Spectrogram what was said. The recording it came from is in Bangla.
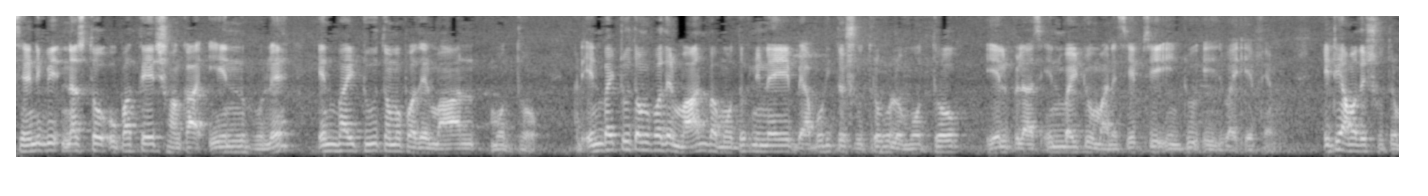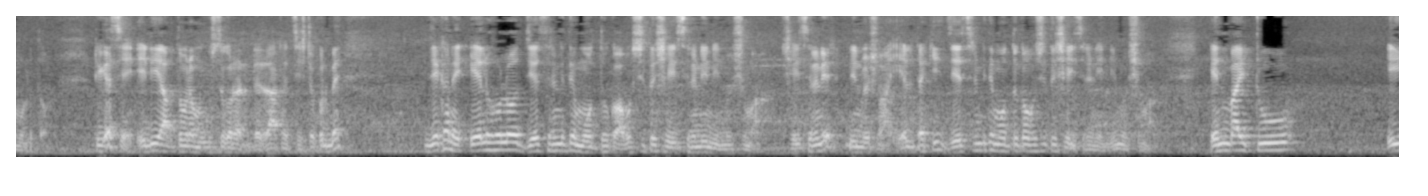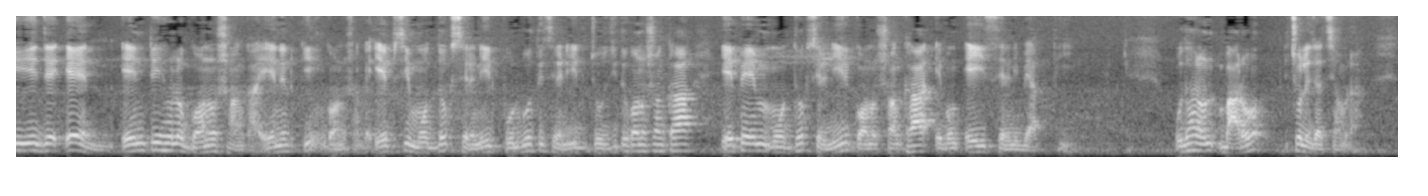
শ্রেণীবিন্যস্ত উপাতের সংখ্যা এন হলে এন বাই টু তম পদের মান মধ্যক। আর এন বাই টু তম পদের মান বা মধ্যক নির্ণয়ে ব্যবহৃত সূত্র হলো মধ্যক L plus N by two minus F C into H by F M এটি আমাদের সূত্র মূলত। ঠিক আছে? এটি তোমরা মুখস্থ করে রাখার চেষ্টা করবে। যেখানে এল হলো যে শ্রেণীতে মধ্যক অবস্থিত, সেই শ্রেণির নিম্নসীমা। সেই শ্রেণির নিম্নসীমা। এলটা কি? যে শ্রেণীতে মধ্যক অবস্থিত, সেই শ্রেণির নিম্নসীমা। এন বাই টু এই যে এন এনটি হলো গণসংখ্যা। এন এর কি? গণসংখ্যা। এফসি মধ্যক শ্রেণির পূর্ববর্তী শ্রেণির যোজিত গণসংখ্যা, এফ এম মধ্যক শ্রেণির গণসংখ্যা এবং এই শ্রেণি ব্যাপ্তি। উদাহরণ বারো, চলে যাচ্ছে আমরা।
